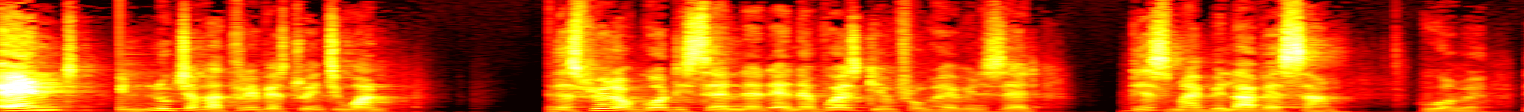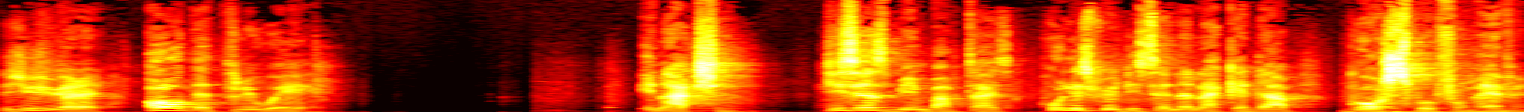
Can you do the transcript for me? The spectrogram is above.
And in Luke chapter 3, verse 21, the Spirit of God descended, and a voice came from heaven said, This is my beloved Son. Who am I? All the three were in action. Jesus being baptized, Holy Spirit descended like a dove, God spoke from heaven.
